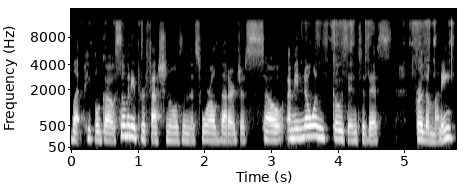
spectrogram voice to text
let people go, so many professionals in this world that are just so I mean, no one goes into this for the money.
